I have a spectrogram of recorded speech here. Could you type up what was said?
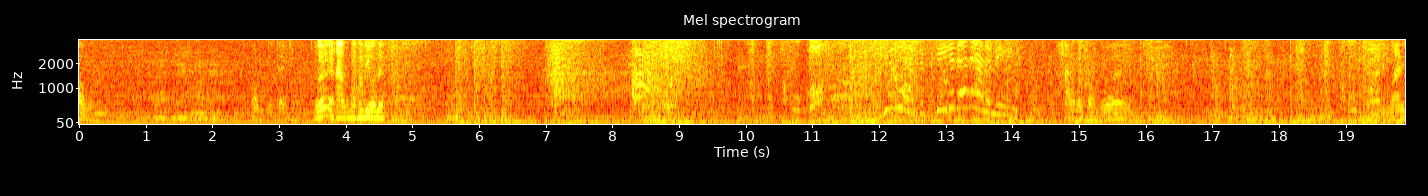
iwa ป้อมมันป้อมจะแต่งแล้วเฮ้ยหากมาคนเดียวเลย You have defeated an enemy. ฆ่าไปก่อนเว้ย มาดิ มาดิ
